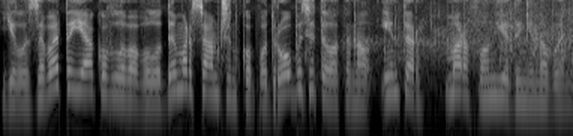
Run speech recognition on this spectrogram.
Єлизавета Яковлева, Володимир Самченко, подробиці телеканал Інтер, марафон Єдині новини.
